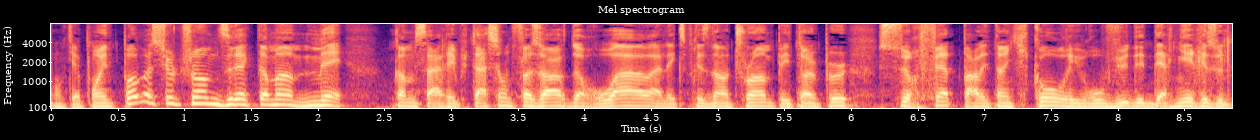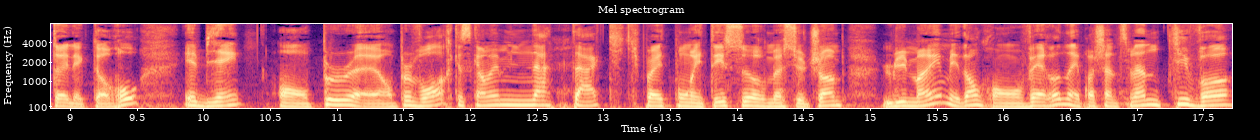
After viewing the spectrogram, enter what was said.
Donc, elle pointe pas M. Trump directement, mais comme sa réputation de faiseur de roi à l'ex-président Trump est un peu surfaite par les temps qui courent et au vu des derniers résultats électoraux, eh bien, on peut euh, on peut voir que c'est quand même une attaque qui peut être pointée sur Monsieur Trump lui-même et donc on verra dans les prochaines semaines qui va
